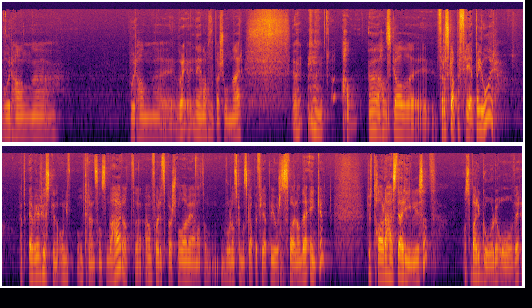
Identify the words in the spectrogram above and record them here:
hvor han uh, hvor, han, eh, hvor en av hovedpersonene der han, eh, han, skal For å skape fred på jord Jeg vil huske en omtrent sånn som det her. at Han får et spørsmål av en om hvordan skal man skape fred på jord. Så svarer han det er enkelt. Du tar det her stearinlyset, og så bare går du over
